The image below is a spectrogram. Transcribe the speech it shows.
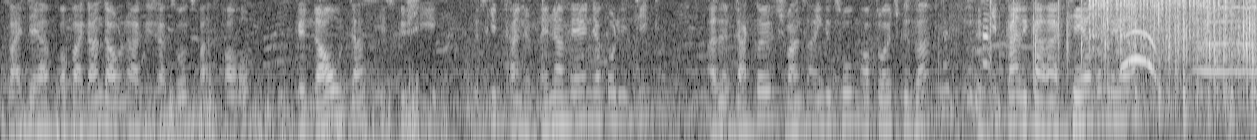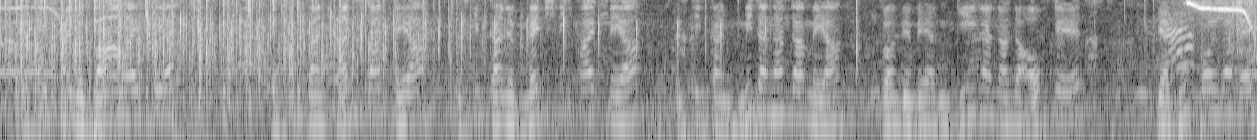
seit der Propaganda- und Agitationsfachfrau, genau das ist geschehen. Es gibt keine Männer mehr in der Politik, also Dackel, Schwanz eingezogen auf Deutsch gesagt. Es gibt keine Charaktere mehr. Es gibt keine Wahrheit mehr. Es gibt keinen Anstand mehr. Es gibt keine Menschlichkeit mehr. Es gibt kein Miteinander mehr, sondern wir werden gegeneinander aufgehetzt. Der Duckmäuser-Mensch,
